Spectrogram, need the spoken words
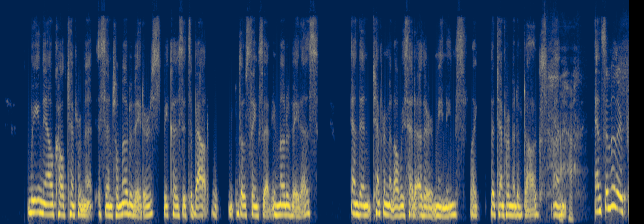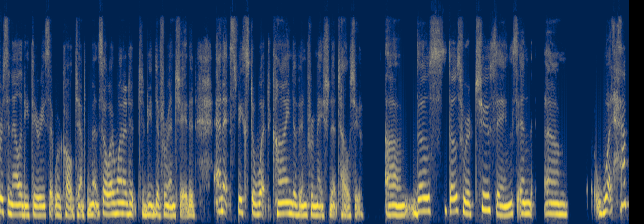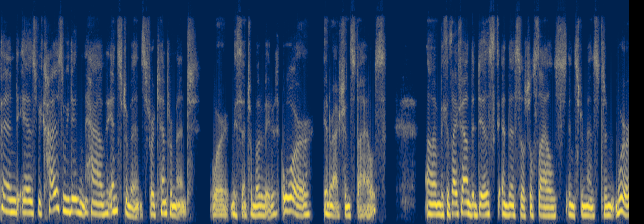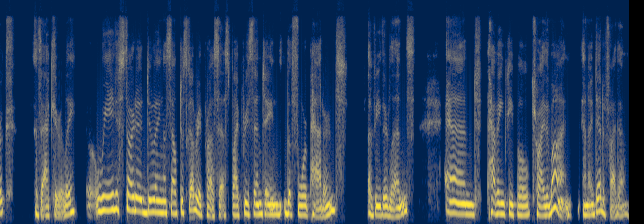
We now call temperament essential motivators because it's about those things that motivate us and then temperament always had other meanings, like the temperament of dogs and and some other personality theories that were called temperament. So I wanted it to be differentiated, and it speaks to what kind of information it tells you. Um, those those were two things, and um, what happened is because we didn't have instruments for temperament or essential motivators or interaction styles um, because I found the disc and the social styles instruments didn't work as accurately. We started doing a self discovery process by presenting the four patterns of either lens and having people try them on and identify them.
